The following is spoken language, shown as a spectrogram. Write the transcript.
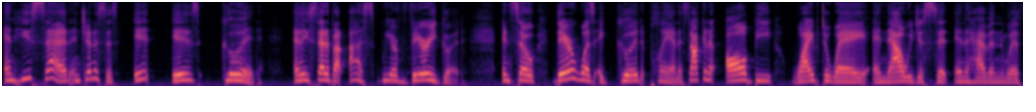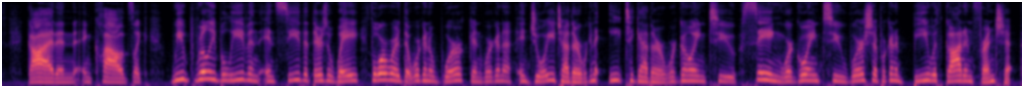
And He said in Genesis, it is good. And they said about us, we are very good. And so there was a good plan. It's not going to all be wiped away and now we just sit in heaven with God and, and clouds. Like we really believe and, and see that there's a way forward that we're going to work and we're going to enjoy each other. We're going to eat together. We're going to sing. We're going to worship. We're going to be with God in friendship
